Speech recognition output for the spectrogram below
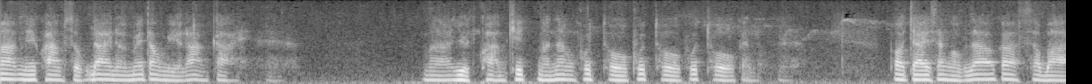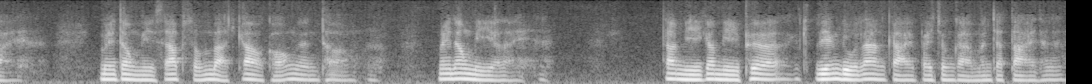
มารถมีความสุขได้โดยไม่ต้องมีร่างกาย มาหยุดความคิดมานั่งพุทโธ พุทโธ พุทโธกัน พอใจสงบแล้วก็สบาย ไม่ต้องมีทรัพย์สมบัติข้าวของเงินทอง ไม่ต้องมีอะไร ถ้ามีก็มีเพื่อเลี้ยงดูร่างกายไปจนกว่ามันจะตายเท่านั้น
